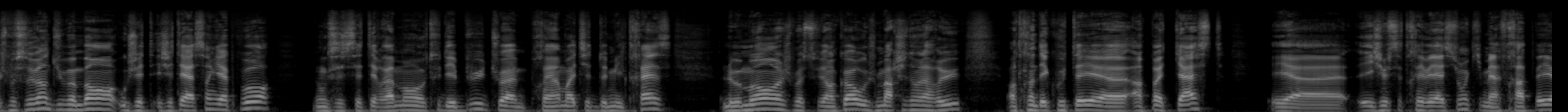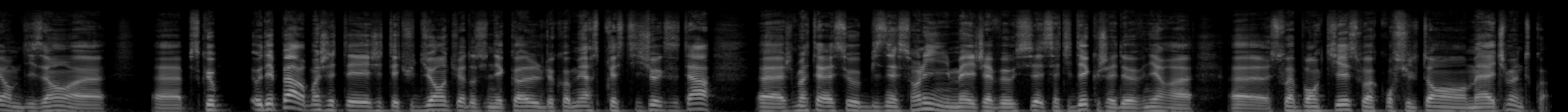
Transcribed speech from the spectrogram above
je me souviens du moment où j'étais à Singapour. Donc c'était vraiment au tout début, tu vois, première moitié de 2013. Le moment, je me souviens encore, où je marchais dans la rue en train d'écouter euh, un podcast. Et, et j'ai eu cette révélation qui m'a frappé en me disant euh, parce que au départ, moi j'étais étudiant, tu vois, dans une école de commerce prestigieuse, etc. Euh, je m'intéressais au business en ligne, mais j'avais aussi cette idée que j'allais devenir euh, soit banquier, soit consultant en management, quoi.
